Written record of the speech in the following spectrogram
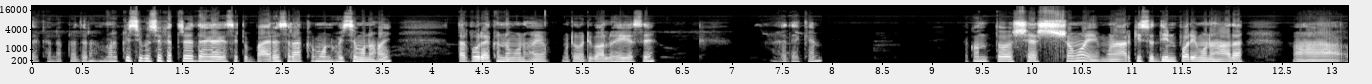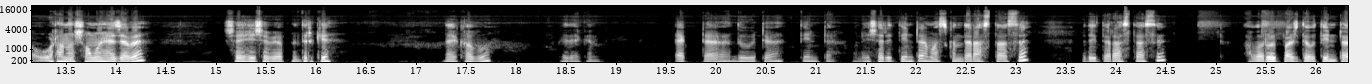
দেখেন আপনাদের আমার কিছু কিছু ক্ষেত্রে দেখা গেছে একটু ভাইরাসের আক্রমণ হয়েছে মনে হয়। তারপর এখনও মনে হয় মোটামুটি ভালো হয়ে গেছে। দেখেন, এখন তো শেষ সময় মানে আর কিছু দিন পরে মনে হয় আদা ওঠানোর সময় হয়ে যাবে। সেই হিসাবে আপনাদেরকে দেখাবো। এই দেখেন, একটা, দুইটা, তিনটা। মানে এই তিনটা, মাঝখান দিয়ে রাস্তা আছে, এদিক দিয়ে রাস্তা আছে, আবার ওই পাশ দিয়েও তিনটা।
